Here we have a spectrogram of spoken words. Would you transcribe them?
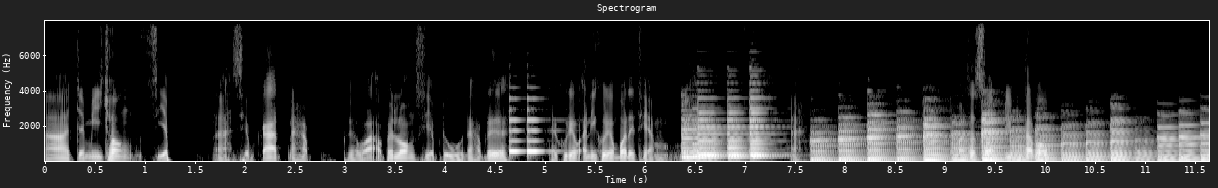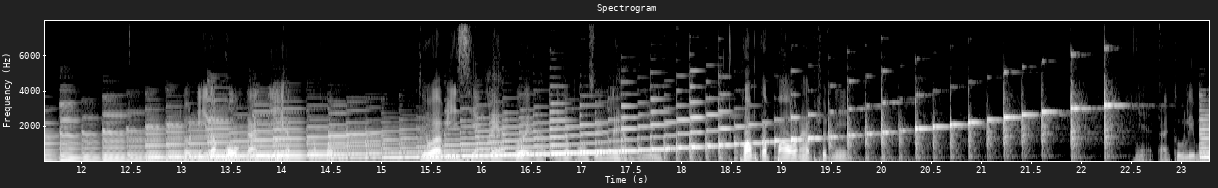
อ่าจะมีช่องเสียบอ่าเสียบการ์ดนะครับเผื่อว่าเอาไปลองเสียบดูนะครับเด้อแต่คุณเรียกอันนี้คุณเรียกว่าได้แถมไม่ให้นะครับอะเอามาทดสอบริมครับผมรุ่นนี้ลำโพงดังดีครับลำโพงถือว่ามีเสียงแหลมด้วยนะครับมีลำโพงเสียงแหลม พร้อมกระเป๋านะครับชุดนี้เนี่ยดังทุกริมเลย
